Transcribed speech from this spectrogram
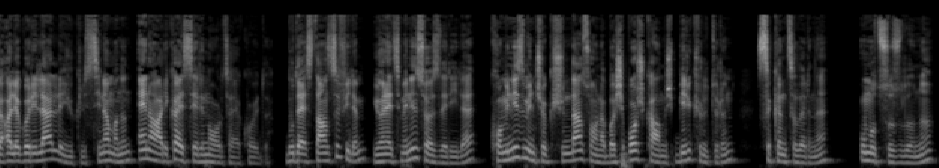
ve alegorilerle yüklü sinemanın en harika eserini ortaya koydu. Bu destansı film yönetmenin sözleriyle komünizmin çöküşünden sonra başıboş kalmış bir kültürün sıkıntılarını, umutsuzluğunu,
